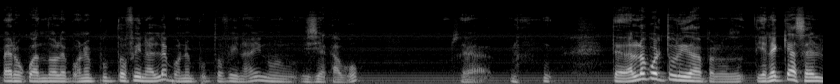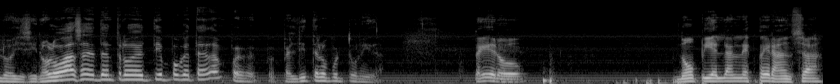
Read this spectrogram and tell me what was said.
Pero cuando le ponen punto final, le ponen punto final y, no, y se acabó. O sea, te dan la oportunidad, pero tienes que hacerlo. Y si no lo haces dentro del tiempo que te dan, pues, pues perdiste la oportunidad. Pero no pierdan la esperanza,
